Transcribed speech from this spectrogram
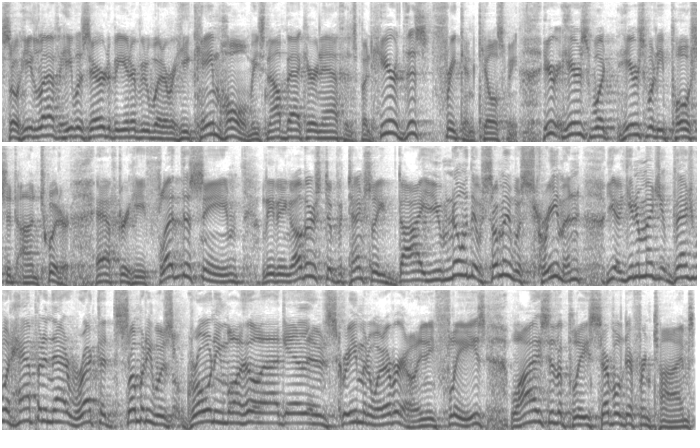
so he left. He was there to be interviewed, whatever. He came home. He's now back here in Athens. But here, this freaking kills me. Here, here's what here's what he posted on Twitter after he fled the scene, leaving others to potentially die. You know that somebody was screaming. You, you know, imagine, imagine what happened in that wreck that somebody was groaning they were screaming or whatever, and he flees, lies to the police several different times,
